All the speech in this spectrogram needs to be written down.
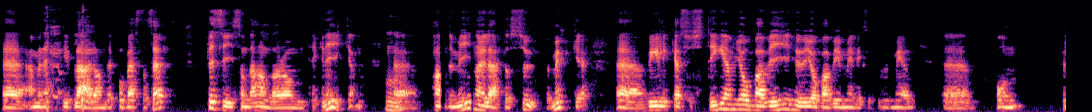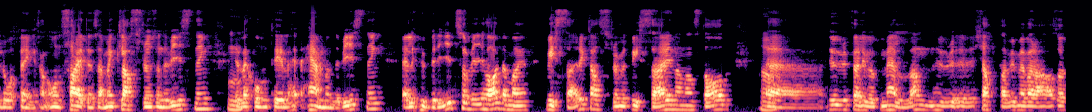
eh, effektivt lärande på bästa sätt. Precis som det handlar om tekniken. Mm. Eh, pandemin har ju lärt oss supermycket. Eh, vilka system jobbar vi? Hur jobbar vi med, liksom, med eh, on, förlåt för engelskan, on-site, men klassrumsundervisning Mm. i relation till he- hemundervisning eller hybrid som vi har där man, vissa är i klassrummet, vissa är i en annan stad. Ja. Eh, hur följer vi upp mellan? Hur eh, chattar vi med varandra? Alltså,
